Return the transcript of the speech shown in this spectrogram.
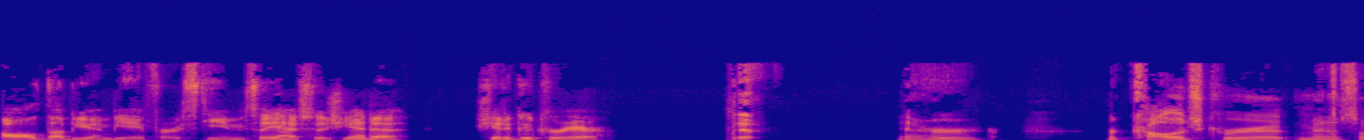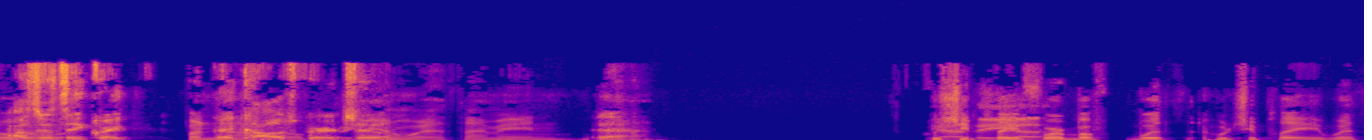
All WNBA first team. So yeah, so she had a she had a good career. Yep. Yeah, her her college career at Minnesota. I was gonna say great. great college to career, too. With, I mean, Yeah. yeah. Who Yeah, she they, played uh, for bef- with? Who'd she play with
